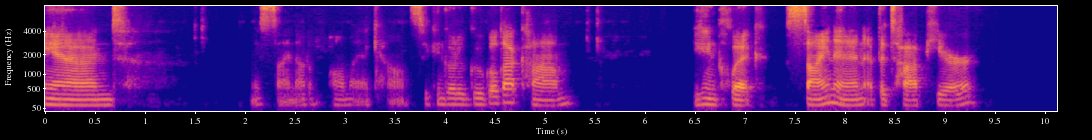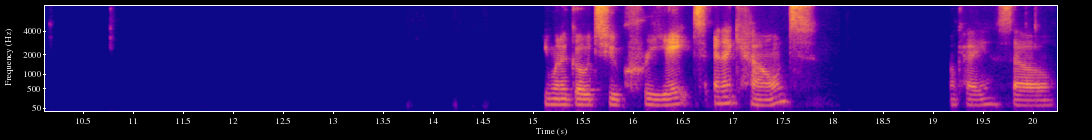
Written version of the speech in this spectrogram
and let me sign out of all my accounts. You can go to google.com. You can click sign in at the top here. you want to go to create an account. Okay, so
